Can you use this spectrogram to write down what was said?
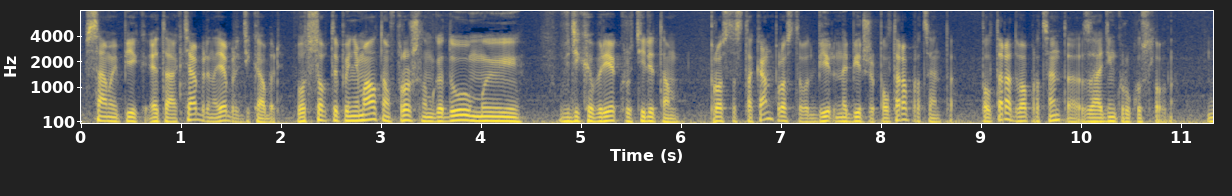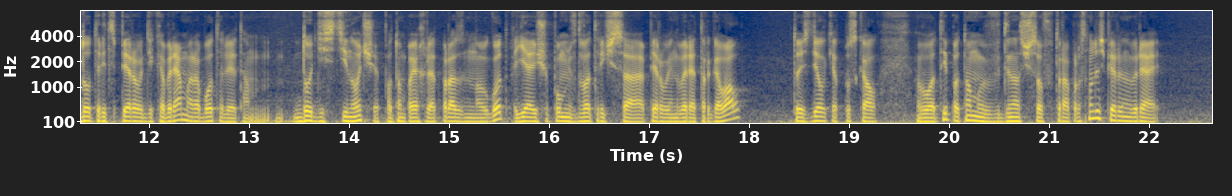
самый пик это октябрь, ноябрь, декабрь. Вот чтобы ты понимал, там в прошлом году мы в декабре крутили там просто стакан, просто вот бир- на бирже полтора процента, полтора-два процента за один круг условно. До 31 декабря мы работали там до 10 ночи, потом поехали отпраздновать Новый год. Я еще помню в 2-3 часа 1 января торговал, то есть сделки отпускал. Вот, и потом мы в 12 часов утра проснулись 1 января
